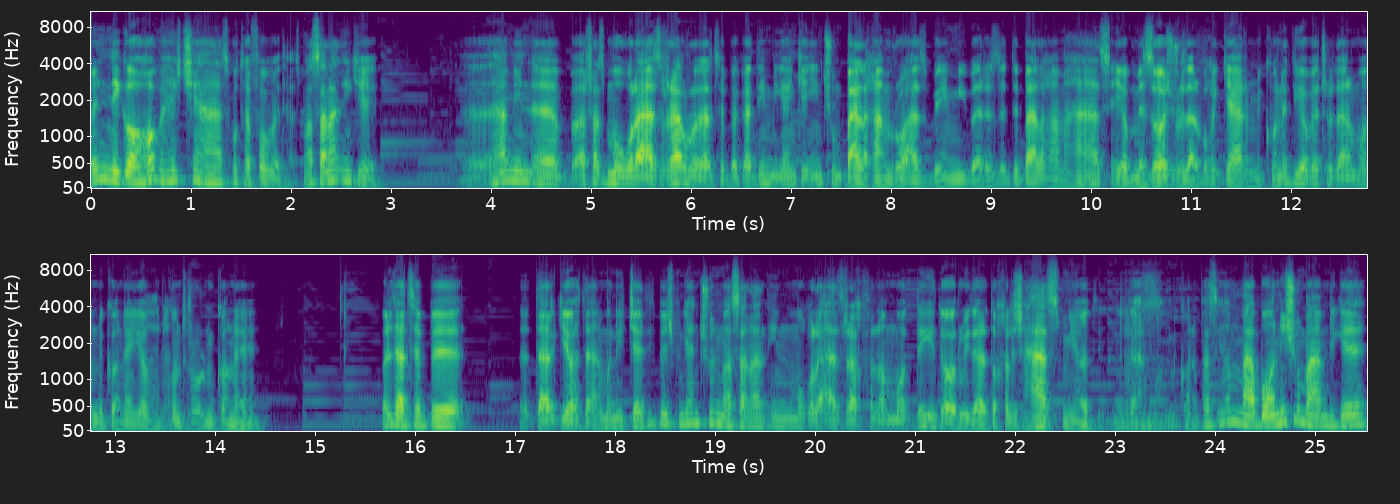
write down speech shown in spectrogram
ولی نگاه ها بهش چی هست؟ متفاوت هست. مثلا اینکه همین از مغول ازرق رو در طب قدیم میگن که این چون بلغم رو از بین می‌بره ضد بلغم هست یا مزاج رو در واقع گرم می‌کنه دیابت رو درمان می‌کنه یا بله. کنترل می‌کنه. ولی در طب در گیاه درمانی جدید بهش میگن چون مثلا این مغول ازرق فلان ماده دارویی در داخلش هست میاد درمان می‌کنه. پس اینا مبانیشون با هم دیگه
